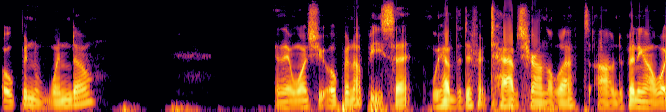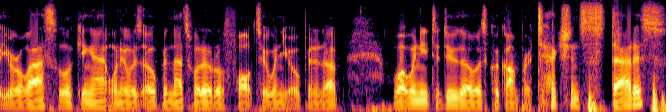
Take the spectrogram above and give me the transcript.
Open Window. And then once you open up ESET, we have the different tabs here on the left. Um, depending on what you were last looking at when it was open, that's what it'll default to when you open it up. What we need to do though is click on Protection Status.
